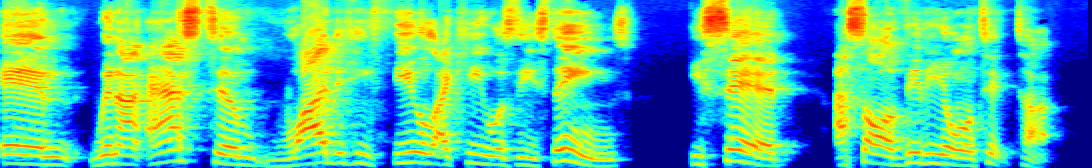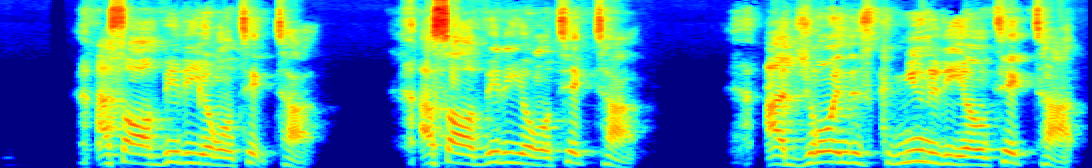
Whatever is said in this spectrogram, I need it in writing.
And when I asked him why did he feel like he was these things, he said, I saw a video on TikTok. I saw a video on TikTok. I saw a video on TikTok. I joined this community on TikTok.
